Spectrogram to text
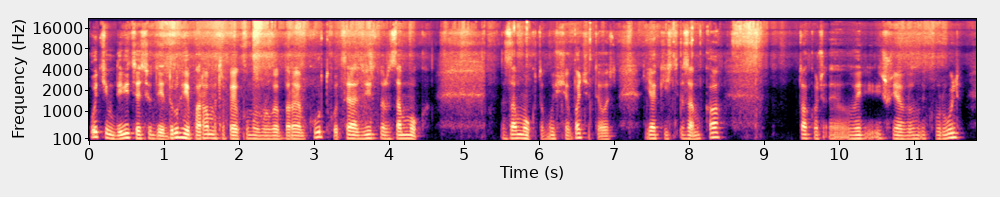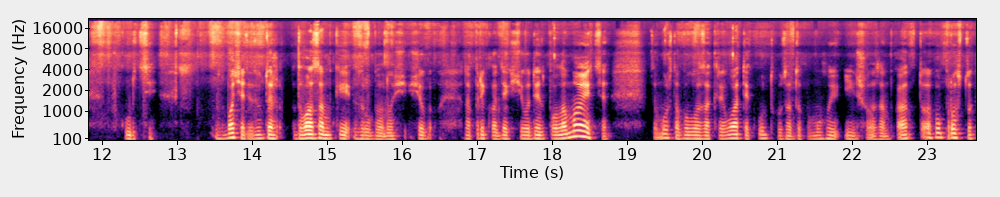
Потім дивіться сюди. Другий параметр, по якому ми вибираємо куртку, це, звісно ж, замок. Замок, тому що, бачите, ось якість замка також е, вирішує велику роль в куртці. Бачите, тут аж два замки зроблено, щоб, наприклад, якщо один поламається, то можна було закривати куртку за допомогою іншого замка, або просто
